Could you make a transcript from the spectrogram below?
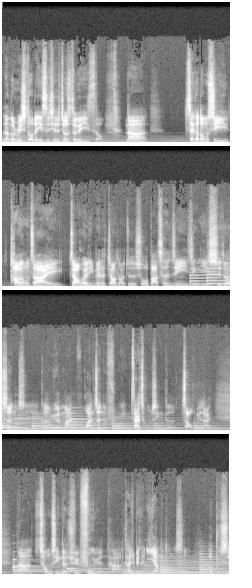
那个 restore 的意思其实就是这个意思哦。那这个东西套用在教会里面的教导，就是说把曾经已经遗失的圣旨跟圆满完整的福音再重新的找回来，那重新的去复原它，它就变成一样的东西。而不是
